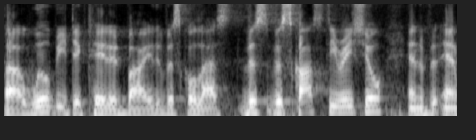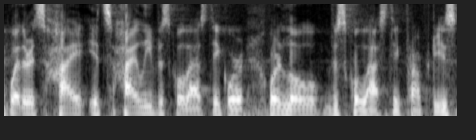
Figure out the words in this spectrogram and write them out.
uh, will be dictated by the viscolast vis viscosity ratio and, and whether it's, high, it's highly viscoelastic or, or low viscoelastic properties.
